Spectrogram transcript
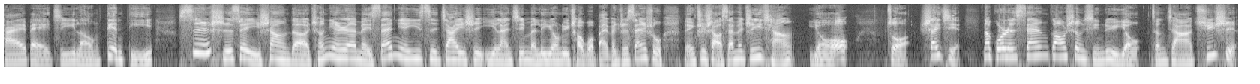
台北、基隆垫底，四十岁以上的成年人每三年一次，嘉义市、宜兰、金门利用率超过百分之三十五，等于至少三分之一强有做筛检。那国人三高盛行率有增加趋势，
